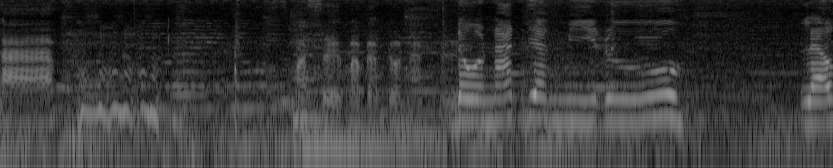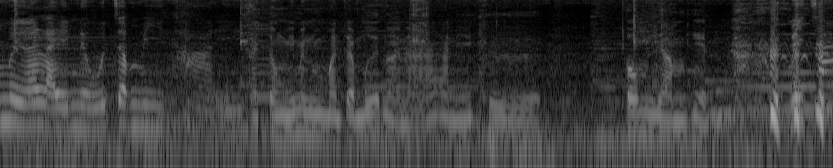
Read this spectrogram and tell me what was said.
ครับ มาเสิร์ฟมาแบบโดนัทเลย โดนัทยังมีรู แล้วมืออะไรหนูจะมีไข่ไอ้ตรงนี้มันมันจะมืดหน่อยนะ อันนี้คือต้มยำเห็ด ไม่ใช่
